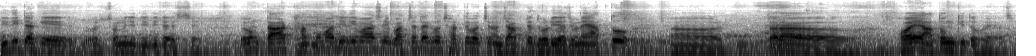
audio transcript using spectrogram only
দিদিটাকে, ওর সঙ্গে যে দিদিটা এসছে, এবং তার ঠাকুমা দিদিমা সেই বাচ্চাটাকেও ছাড়তে পারছে না, জাপটে ধরিয়ে আছে মানে এত তারা ভয়ে আতঙ্কিত হয়ে আছে।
